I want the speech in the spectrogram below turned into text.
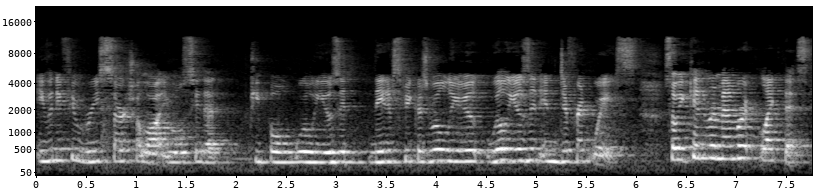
Even if you research a lot, you will see that people will use it, native speakers will, will use it in different ways. So you can remember it like this.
